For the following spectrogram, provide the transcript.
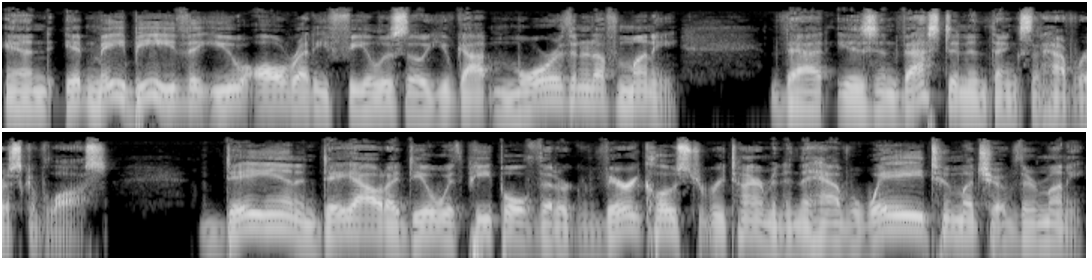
And it may be that you already feel as though you've got more than enough money that is invested in things that have risk of loss. Day in and day out, I deal with people that are very close to retirement and they have way too much of their money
